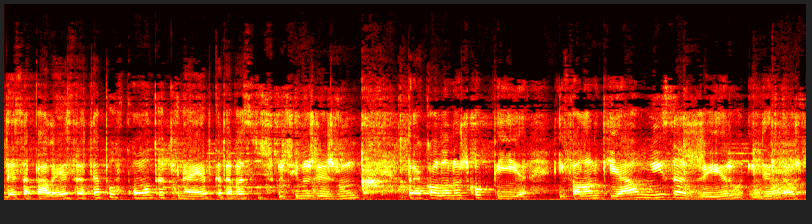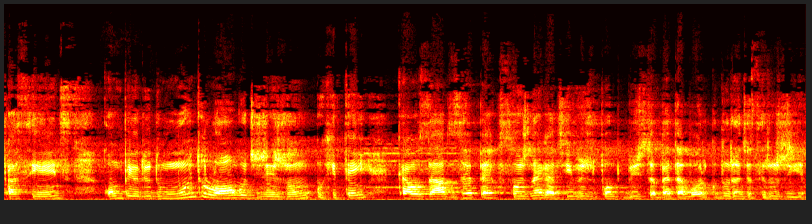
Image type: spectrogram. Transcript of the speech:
dessa palestra, até por conta que na época estava se discutindo o jejum para colonoscopia e falando que há um exagero em deixar os pacientes com um período muito longo de jejum, o que tem causado repercussões negativas do ponto de vista metabólico durante a cirurgia.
